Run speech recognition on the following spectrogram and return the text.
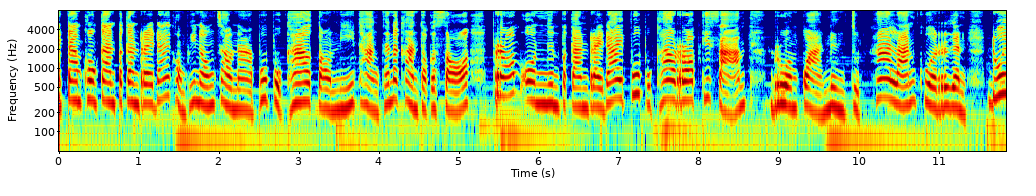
ิดตามโครงการประกันรายได้ของพี่น้องชาวนาผู้ปลูกข้าวตอนนี้ทางธนาคารทกสพร้อมโอนเงินประกันรายได้ผู้ปลูกข้าวรอบที่ 3 รวมกว่า 1.5 ล้านครัวเรือน ด้วย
